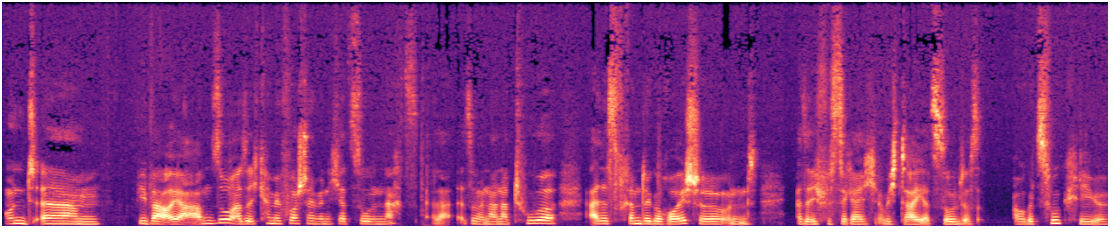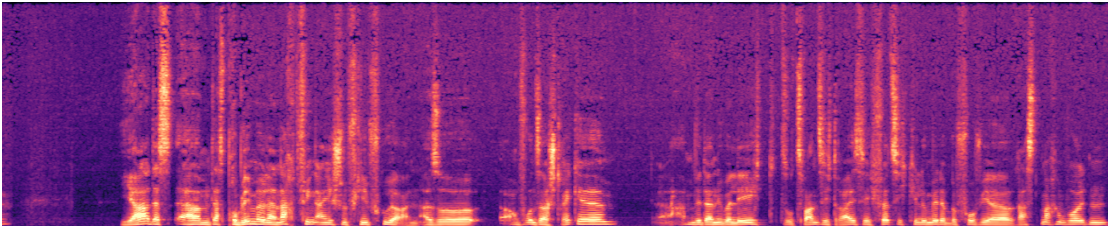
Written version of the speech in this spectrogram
Und ähm, wie war euer Abend so? Also ich kann mir vorstellen, wenn ich jetzt so nachts, so in der Natur, alles fremde Geräusche und also ich wüsste gar nicht, ob ich da jetzt so das Auge zukriege. Ja, das, ähm, das Problem mit der Nacht fing eigentlich schon viel früher an. Also auf unserer Strecke haben wir dann überlegt, so 20, 30, 40 Kilometer bevor wir Rast machen wollten,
